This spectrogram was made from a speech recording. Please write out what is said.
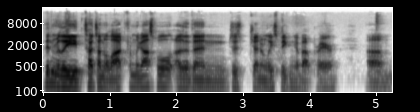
didn't really touch on a lot from the gospel, other than just generally speaking about prayer. Um,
